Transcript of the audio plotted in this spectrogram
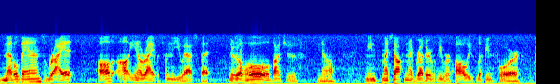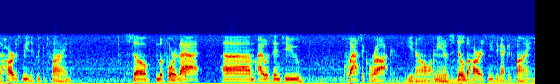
metal bands, Riot, all all you know Riot was from the U.S. but there was a whole bunch of you know I mean myself and my brother we were always looking for the hardest music we could find. So before that, um, I was into classic rock, you know, I mean, it was still the hardest music I could find,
